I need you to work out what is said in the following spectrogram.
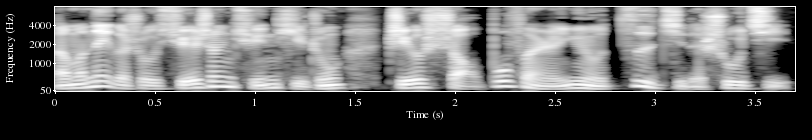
那么那个时候学生群体中只有少部分人拥有自己的书籍。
